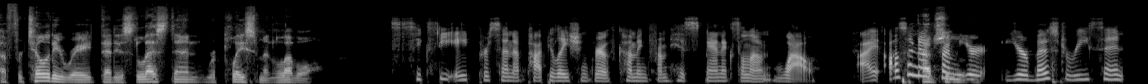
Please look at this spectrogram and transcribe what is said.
a fertility rate that is less than replacement level. 68% of population growth coming from Hispanics alone. Wow. I also know Absolutely. from your your most recent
